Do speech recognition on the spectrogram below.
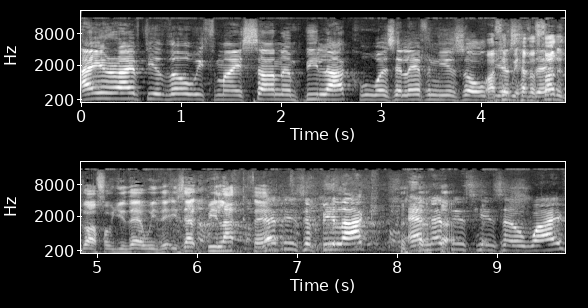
I arrived here though with my son uh, Bilak, who was 11 years old. I think we have a photograph of you there with it. Is that Bilak there? That is a Bilak, and that is his uh, wife.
